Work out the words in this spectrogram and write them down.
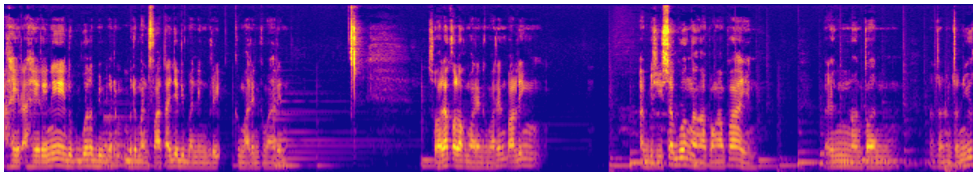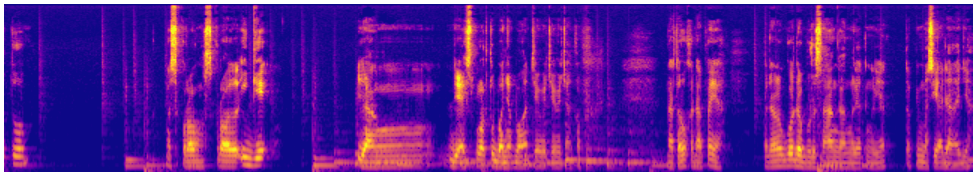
akhir-akhir ini hidup gue lebih ber, bermanfaat aja dibanding kemarin-kemarin. Soalnya kalau kemarin-kemarin paling abis sisa gue nggak ngapa-ngapain. Paling nonton nonton nonton YouTube. Nge-scroll scroll IG yang dieksplor tuh banyak banget cewek-cewek cakep. Nggak tahu kenapa ya padahal gue udah berusaha nggak ngeliat-ngeliat tapi masih ada aja.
